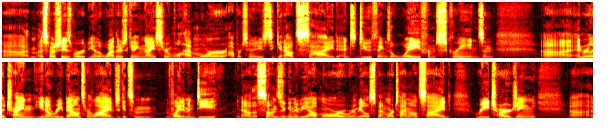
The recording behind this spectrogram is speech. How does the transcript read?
um, especially as we're, you know, the weather's getting nicer and we'll have more opportunities to get outside and to do things away from screens and, uh, and really try and, you know, rebalance our lives, get some vitamin D you know, the suns are going to be out more. We're going to be able to spend more time outside, recharging. Uh,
